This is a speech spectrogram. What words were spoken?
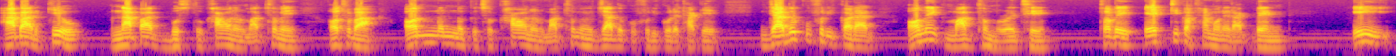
আবার কেউ নাপাক বস্তু খাওয়ানোর মাধ্যমে অথবা অন্যান্য কিছু খাওয়ানোর মাধ্যমেও জাদুকুফুরি করে থাকে। জাদুকুফুরি করার অনেক মাধ্যম রয়েছে। তবে একটি কথা মনে রাখবেন এই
